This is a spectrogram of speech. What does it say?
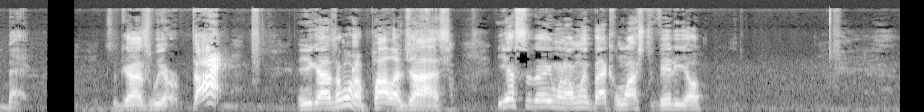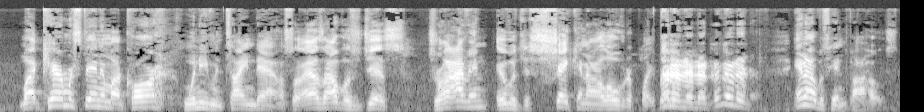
back. So, guys, we are back. And you guys, I want to apologize. Yesterday, when I went back and watched the video, my camera stand in my car wouldn't even tighten down. So as I was just driving, it was just shaking all over the place. And I was hitting potholes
